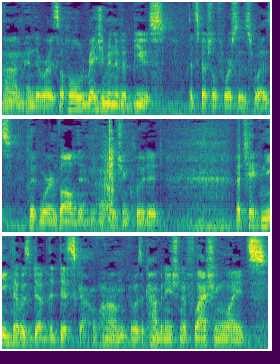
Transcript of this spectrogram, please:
Um, and there was a whole regimen of abuse that special forces was that were involved in, uh, which included a technique that was dubbed the disco. Um, it was a combination of flashing lights,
